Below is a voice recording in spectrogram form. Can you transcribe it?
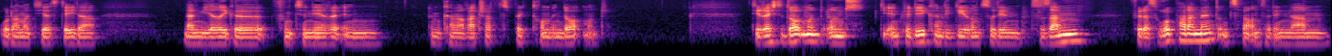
oder Matthias Deda langjährige Funktionäre in, im Kameradschaftsspektrum in Dortmund. Die Rechte Dortmund und die NPD kandidieren zudem zusammen für das Ruhrparlament und zwar unter dem Namen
